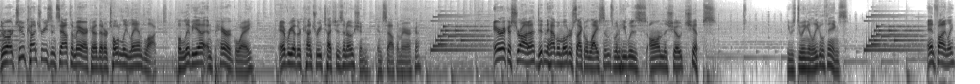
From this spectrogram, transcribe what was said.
There are two countries in South America that are totally landlocked Bolivia and Paraguay. Every other country touches an ocean in South America. Erik Estrada didn't have a motorcycle license when he was on the show Chips. He was doing illegal things. And finally,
